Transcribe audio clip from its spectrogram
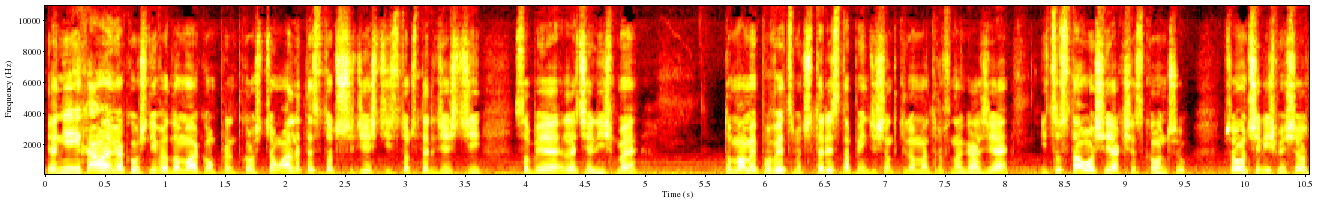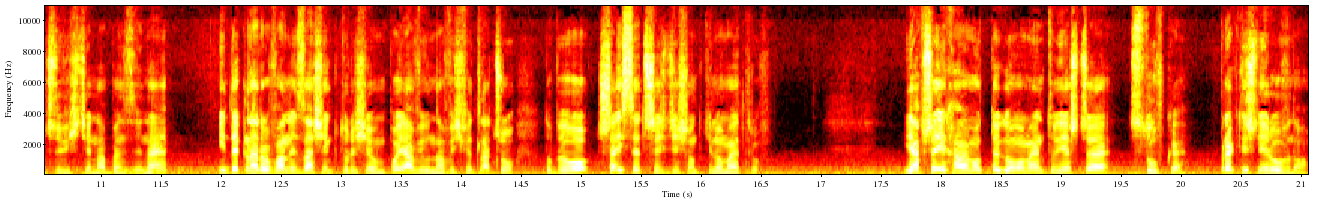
ja nie jechałem jakąś nie wiadomo jaką prędkością, ale te 130-140 sobie lecieliśmy to mamy powiedzmy 450 km na gazie. I co stało się, jak się skończył? Przełączyliśmy się oczywiście na benzynę i deklarowany zasięg, który się pojawił na wyświetlaczu, to było 660 km. Ja przejechałem od tego momentu jeszcze stówkę, praktycznie równo.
